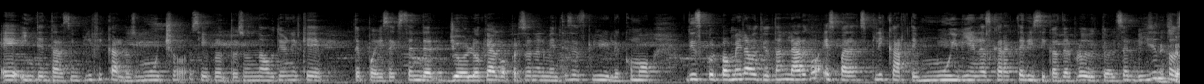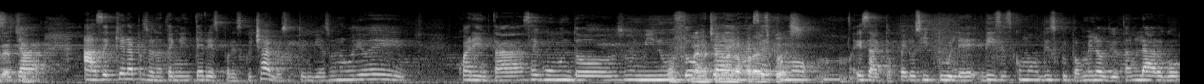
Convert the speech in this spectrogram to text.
eh, intentar simplificarlos mucho. Si de pronto es un audio en el que te puedes extender, yo lo que hago personalmente es escribirle como, discúlpame el audio tan largo, es para explicarte muy bien las características del producto o del servicio, entonces ya hace que la persona tenga interés por escucharlo. Si tú envías un audio de 40 segundos, un minuto, ya deja de ser como exacto, pero si tú le dices como, discúlpame el audio tan largo,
